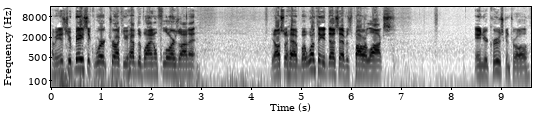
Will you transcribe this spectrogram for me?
I mean, it's your basic work truck. You have the vinyl floors on it. You also have, but one thing it does have is power locks and your cruise control.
